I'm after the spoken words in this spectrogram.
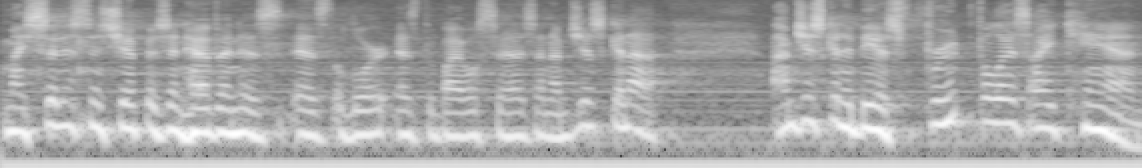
my citizenship is in heaven, as, as the Lord, as the Bible says. And I'm just going to, I'm just going to be as fruitful as I can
